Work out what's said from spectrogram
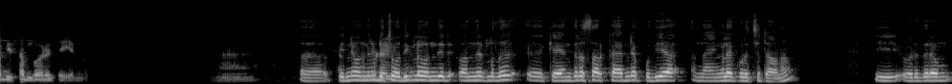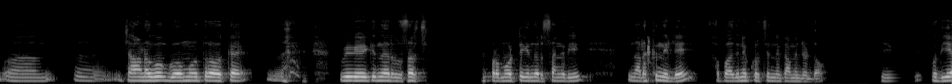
അഭിസംബോധന ചെയ്യുന്നത്. പിന്നെ ഒന്ന് രണ്ട് ചോദ്യങ്ങൾ വന്നി വന്നിട്ടുള്ളത് കേന്ദ്ര സർക്കാരിന്റെ പുതിയ നയങ്ങളെ കുറിച്ചിട്ടാണ്. ഈ ഒരുതരം ചാണകവും ഗോമൂത്രവും ഒക്കെ ഉപയോഗിക്കുന്ന റിസർച്ച് പ്രൊമോട്ട് ചെയ്യുന്ന ഒരു സംഗതി നടക്കുന്നില്ലേ? അപ്പൊ അതിനെക്കുറിച്ച് എന്തെങ്കിലും കമന്റ് ഉണ്ടോ? പുതിയ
